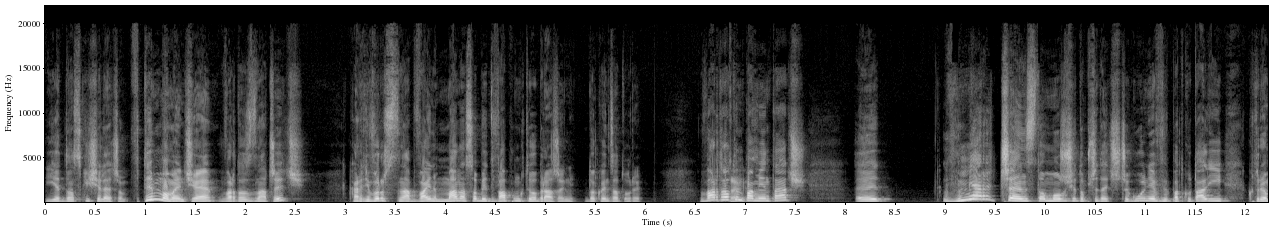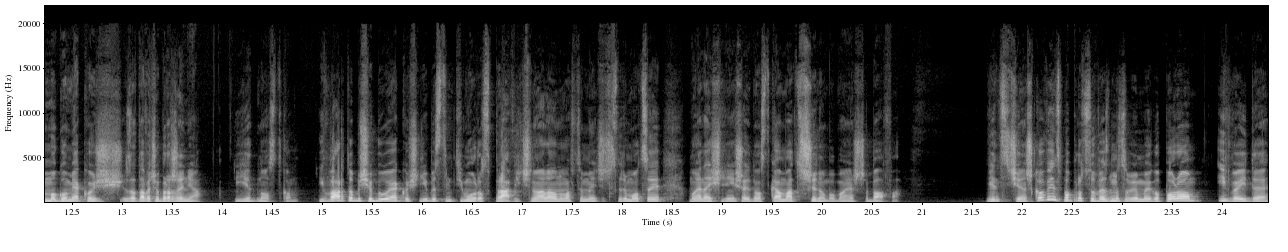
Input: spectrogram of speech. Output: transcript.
jednostki się leczą. W tym momencie, warto zaznaczyć, Carnivorous Snapvine ma na sobie dwa punkty obrażeń do końca tury. Warto o tym jest. pamiętać. Y, W miarę często może się to przydać, szczególnie w wypadku talii, które mogą jakoś zadawać obrażenia jednostkom. I warto by się było jakoś niby z tym teamem rozprawić, no ale on ma w tym momencie 4 mocy, moja najsilniejsza jednostka ma 3, no bo ma jeszcze buffa. Więc ciężko, więc po prostu wezmę sobie mojego poro i wejdę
